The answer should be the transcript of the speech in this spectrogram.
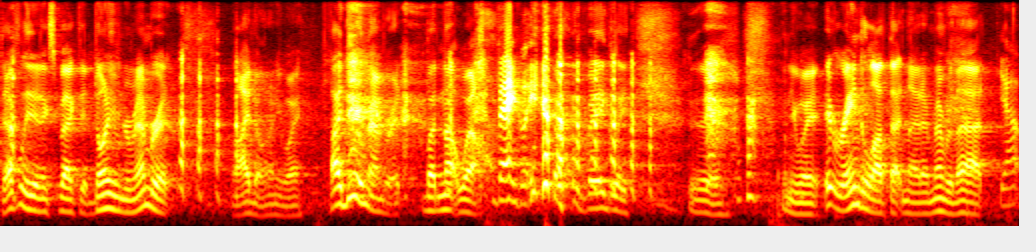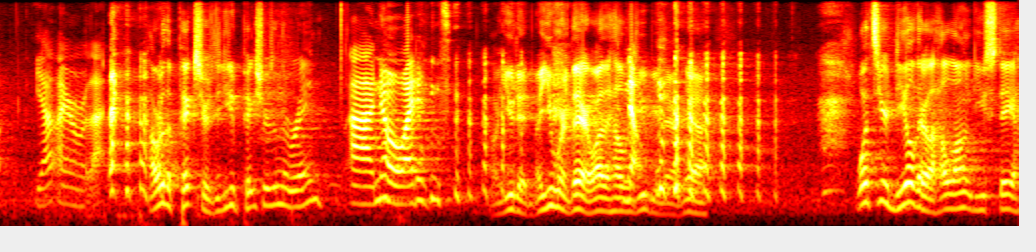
definitely didn't expect it. Don't even remember it. Well, I don't anyway. I do remember it, but not well. Vaguely. Vaguely. Yeah. Anyway, it rained a lot that night. I remember that. Yeah, yeah, I remember that. How were the pictures? Did you do pictures in the rain? Uh, no, I didn't. oh, you didn't. Oh, you weren't there. Why the hell would you be there? Yeah. What's your deal there? How long do you stay?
